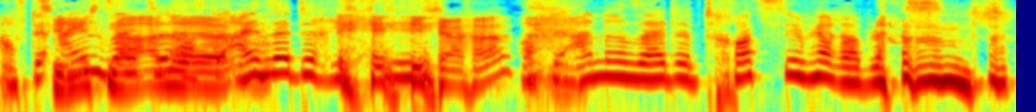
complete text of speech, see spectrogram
auf der, einen nah Seite, an auf der einen Seite richtig, Ja. auf der anderen Seite trotzdem herablassend.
